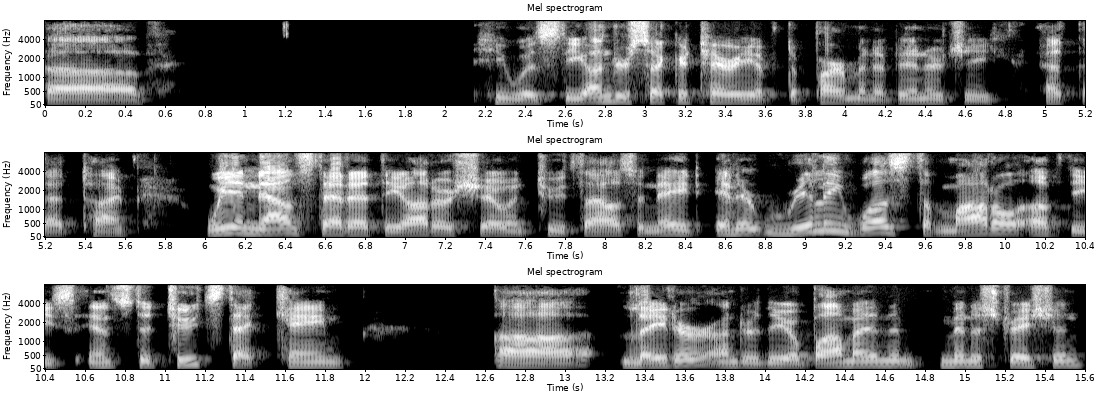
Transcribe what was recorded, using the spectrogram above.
uh, he was the undersecretary of Department of Energy at that time we announced that at the auto show in 2008, and it really was the model of these institutes that came uh, later under the Obama administration.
